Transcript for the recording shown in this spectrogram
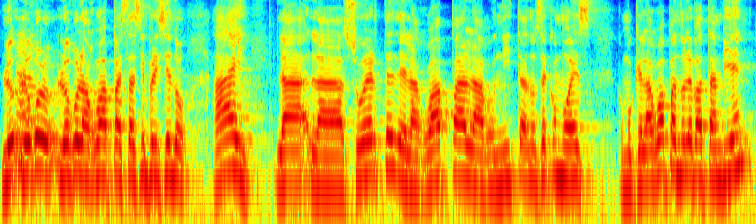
luego, luego la guapa está siempre diciendo, ay, la, suerte de la guapa, la bonita, no sé cómo es, como que la guapa no le va tan bien,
